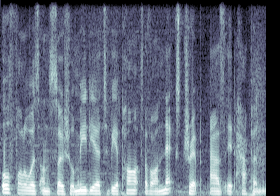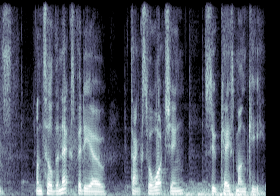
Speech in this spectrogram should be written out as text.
or follow us on social media to be a part of our next trip as it happens. Until the next video, thanks for watching, Suitcase Monkey.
